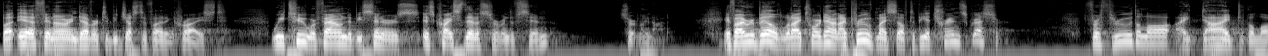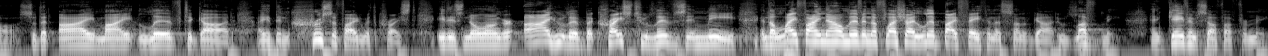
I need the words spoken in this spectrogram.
But if, in our endeavor to be justified in Christ, we too were found to be sinners, is Christ then a servant of sin? Certainly not. If I rebuild what I tore down, I prove myself to be a transgressor. For through the law I died to the law, so that I might live to God. I have been crucified with Christ. It is no longer I who live, but Christ who lives in me. In the life I now live in the flesh, I live by faith in the Son of God, who loved me and gave himself up for me.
